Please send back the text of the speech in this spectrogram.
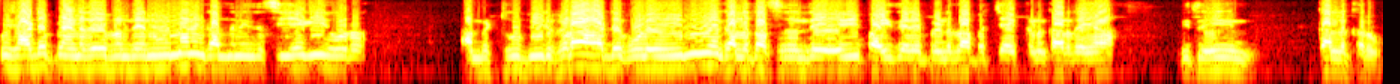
ਕੋਈ ਸਾਡੇ ਪਿੰਡ ਦੇ ਬੰਦੇ ਨੂੰ ਇਹਨਾਂ ਨੇ ਗੱਲ ਨਹੀਂ ਦੱਸੀ ਹੈਗੀ ਹੋਰ। ਆ ਮਿੱਠੂ ਵੀਰ ਖੜਾ ਸਾਡੇ ਕੋਲੇ, ਇਹਨੂੰ ਇਹ ਗੱਲ ਦੱਸ ਦਿੰਦੇ, ਇਹ ਵੀ ਭਾਈ ਤੇਰੇ ਪਿੰਡ ਦਾ ਬੱਚਾ ਇੱਕਣ ਕਰ ਰਿਹਾ, ਵੀ ਤੁਸੀਂ ਗੱਲ ਕਰੋ।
